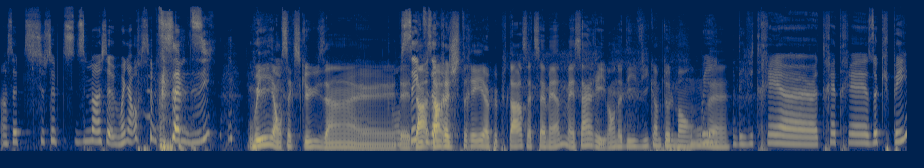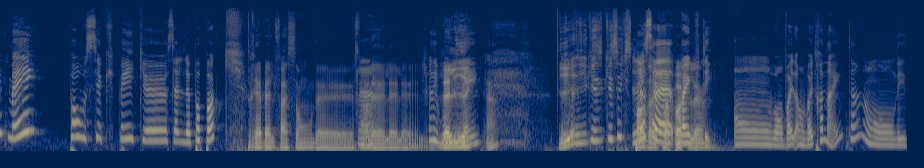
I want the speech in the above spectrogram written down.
En ce petit, ce, ce petit dimanche, ce- voyons, ce petit samedi. Oui, on s'excuse hein, euh, de- êtes- d'enregistrer un peu plus tard cette semaine, mais ça arrive. On a des vies comme tout le monde. Oui, euh, des vies très, euh, très, très occupées, mais pas aussi occupées que celle de Popoc. très belle façon de faire Hein? le, lien. Hein? Qu'est-ce qui se Là, passe ça, avec Papa? ben écoutez, on, on va être, on va être honnête, hein, on est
